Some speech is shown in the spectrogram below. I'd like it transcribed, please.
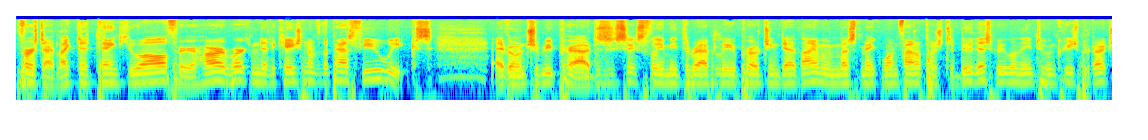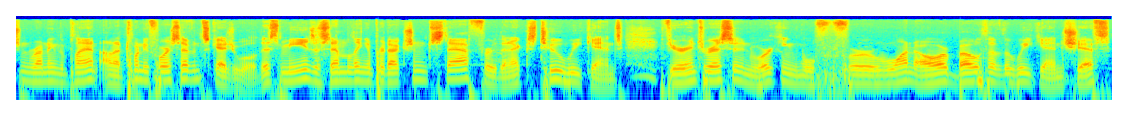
First, I'd like to thank you all for your hard work and dedication over the past few weeks. Everyone should be proud. To successfully meet the rapidly approaching deadline, we must make one final push. To do this, we will need to increase production running the plant on a 24-7 schedule. This means assembling a production staff for the next two weekends. If you're interested in working for one or both of the weekend shifts,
